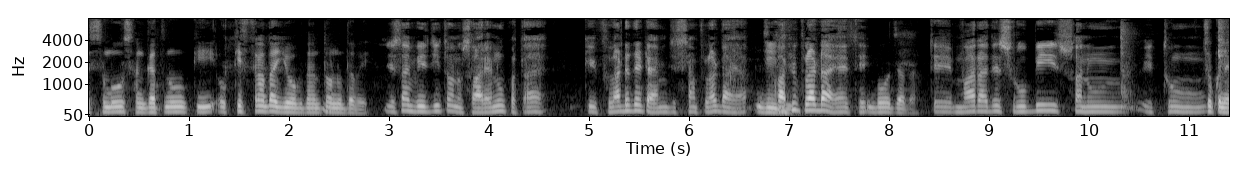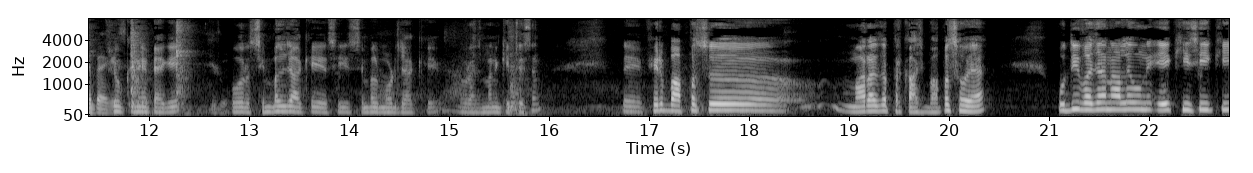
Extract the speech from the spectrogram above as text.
ਸਮੂਹ ਸੰਗਤ ਨੂੰ ਕਿ ਉਹ ਕਿਸ ਤਰ੍ਹਾਂ ਦਾ ਯੋਗਦਾਨ ਤੁਹਾਨੂੰ ਦੇਵੇ? ਜਿਸ ਤਰ੍ਹਾਂ ਵੀਰ ਜੀ ਤੁਹਾਨੂੰ ਸਾਰਿਆਂ ਨੂੰ ਪਤਾ ਹੈ ਕਿ ਫਲੱਡ ਦੇ ਟਾਈਮ ਜਿਸ ਤਰ੍ਹਾਂ ਫਲੱਡ ਆਇਆ ਜੀ, ਜੀ। ਕਾਫੀ ਫਲੱਡ ਆਇਆ ਇੱਥੇ। ਬਹੁਤ ਜ਼ਿਆਦਾ। ਤੇ ਮਹਾਰਾਜ ਦੇ ਸਰੂਪ ਵੀ ਸਾਨੂੰ ਇੱਥੋਂ ਚੁੱਕਣੇ ਪੈ ਗਏ। ਚੁੱਕਣੇ ਪੈ ਗਏ। ਔਰ ਸਿੰਬਲ ਜਾ ਕੇ ਅਸੀਂ ਸਿੰਬਲ ਮੋੜ ਜਾ ਕੇ ਰਜਮਨ ਕੀਤੇ ਸਨ। ਤੇ ਫਿਰ ਵਾਪਸ ਮਹਾਰਾਜ ਦਾ ਪ੍ਰਕਾਸ਼ ਵਾਪਸ ਹੋਇਆ। ਉਹਦੀ ਵਜ੍ਹਾ ਨਾਲ ਹੁਣ ਇਹ ਕੀ ਸੀ ਕਿ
